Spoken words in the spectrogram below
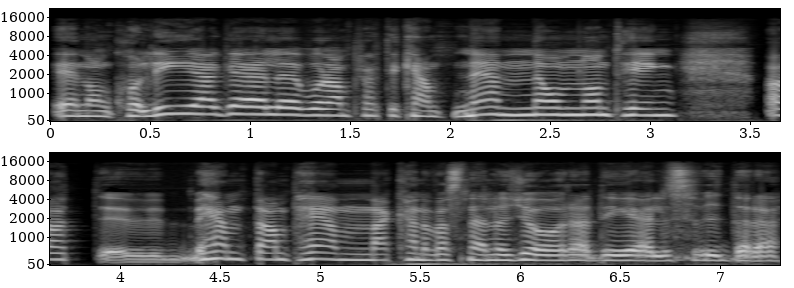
eh, någon kollega eller våran praktikant Nenne om någonting. Att eh, hämta en penna, kan du vara snäll och göra det eller så vidare.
